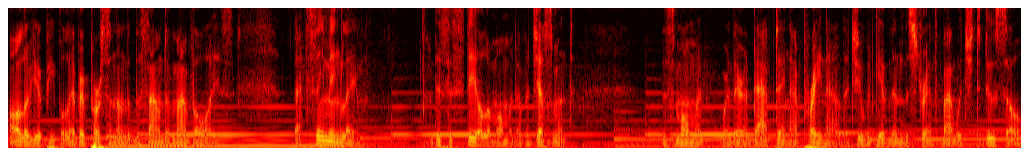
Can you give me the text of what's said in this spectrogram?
all of your people, every person under the sound of my voice, that seemingly this is still a moment of adjustment, this moment where they're adapting. I pray now that you would give them the strength by which to do so,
